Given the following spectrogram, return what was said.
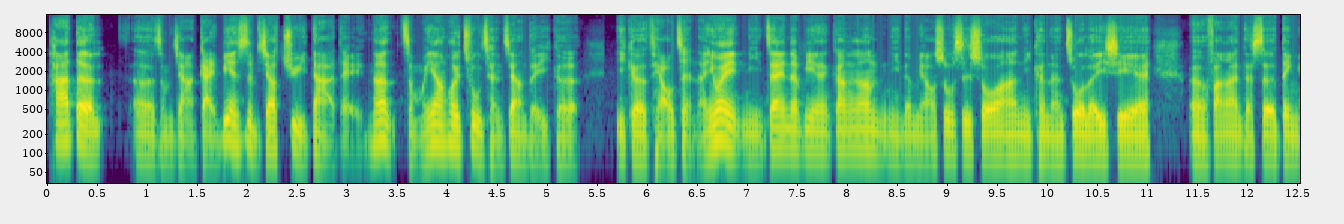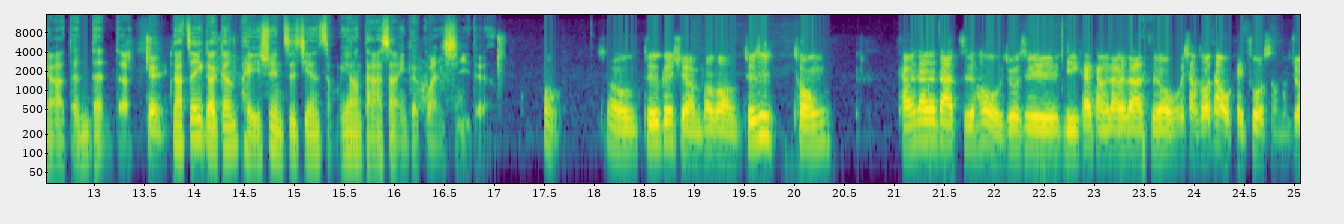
他的。呃，怎么讲？改变是比较巨大的，那怎么样会促成这样的一个一个调整啊？因为你在那边，刚刚你的描述是说啊，你可能做了一些呃方案的设定啊等等的。对，那这个跟培训之间怎么样搭上一个关系的？哦，哦，就是跟学员报告，就是从台湾大哥大之后，我就是离开台湾大哥大之后，我想说，那我可以做什么？就。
